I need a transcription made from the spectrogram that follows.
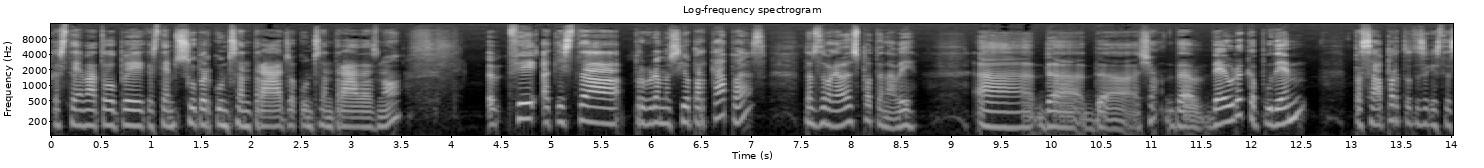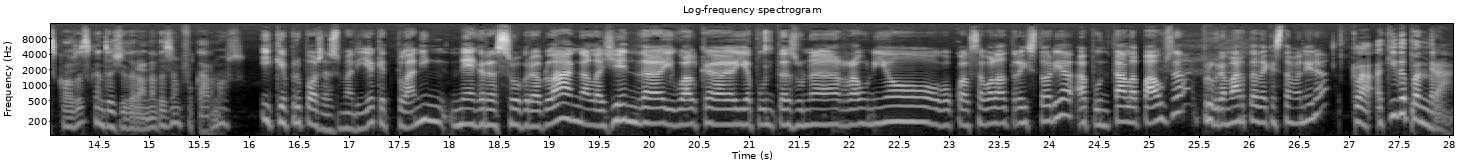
que estem a tope, que estem superconcentrats o concentrades, no? Eh, Fer aquesta programació per capes, doncs de vegades pot anar bé. Uh, de, de, això, de veure que podem passar per totes aquestes coses que ens ajudaran a desenfocar-nos. I què proposes, Maria? Aquest planning negre sobre blanc a l'agenda, igual que hi apuntes una reunió o qualsevol altra història, apuntar la pausa, programar-te d'aquesta manera? Clar, aquí dependrà,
